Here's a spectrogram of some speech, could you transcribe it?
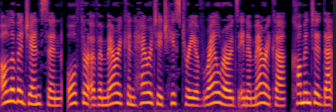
Oliver Jensen, author of American Heritage History of Railroads in America, commented that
